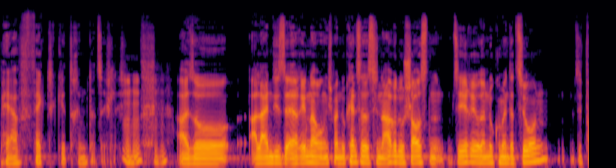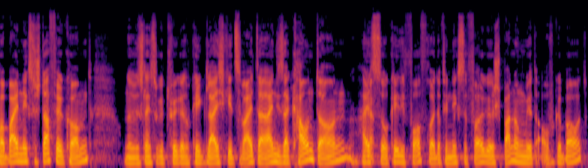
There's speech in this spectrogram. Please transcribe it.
perfekt getrimmt tatsächlich. Mhm, mhm. also allein diese Erinnerung, ich meine, du kennst ja das Szenario, du schaust eine Serie oder eine Dokumentation, vorbei, nächste Staffel kommt und dann wirst du gleich so getriggert, okay, gleich geht's weiter. Rein dieser Countdown heißt ja. so, okay, die Vorfreude auf die nächste Folge, Spannung wird aufgebaut.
